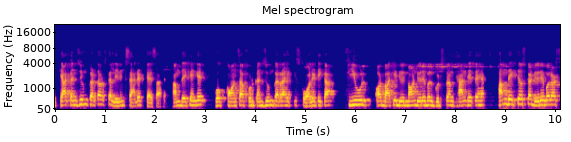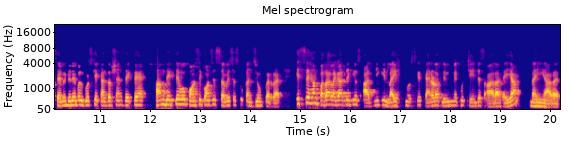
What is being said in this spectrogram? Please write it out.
क्या कंज्यूम करता है और उसका लिविंग स्टैंडर्ड कैसा है। हम देखेंगे वो कौन सा फ़ूड कंज्यूम कर रहा है, किस क्वालिटी का, फ्यूल और बाकी नॉन ड्यूरेबल गुड्स पे हम ध्यान देते हैं। हम देखते हैं उसका ड्यूरेबल और सेमी ड्यूरेबल गुड्स के कंजप्शन देखते हैं। हम देखते हैं वो कौन सी कौन सी सर्विसेज़ को कंज्यूम कर रहा है। इससे हम पता लगाते हैं कि उस आदमी की लाइफ में उसके स्टैंडर्ड ऑफ़ लिविंग में कुछ चेंजेस आ रहा है या नहीं आ रहा है।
